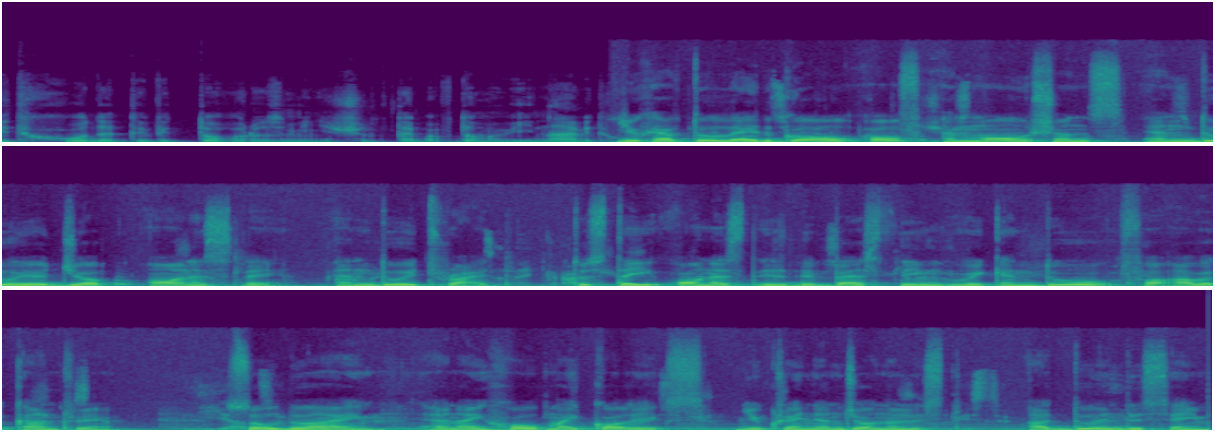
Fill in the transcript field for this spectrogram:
Відходити від того розуміння, що в тебе вдома війна, You have to let go of emotions and do your job honestly and do it right. To stay honest is the best thing we can do for our country. So do I, and I hope my colleagues, Ukrainian journalists, are doing the same.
